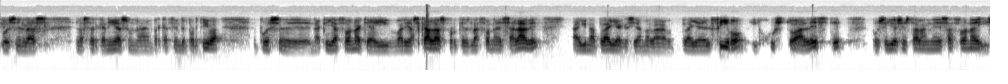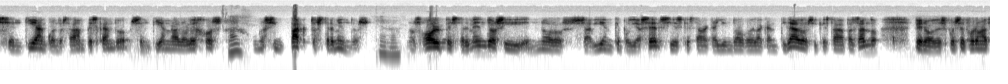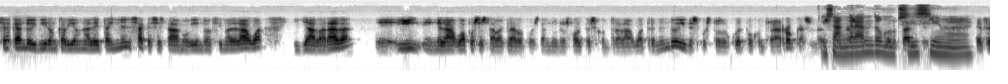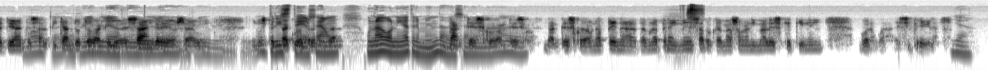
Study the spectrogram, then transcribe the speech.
pues en las las cercanías una embarcación deportiva, pues eh, en aquella zona que hay varias calas, porque es la zona de Salave, hay una playa que se llama la playa del Figo, y justo al este, pues ellos estaban en esa zona y sentían, cuando estaban pescando, sentían a lo lejos unos impactos tremendos, unos golpes tremendos y no sabían qué podía ser, si es que estaba cayendo algo del acantilado, si que estaba pasando, pero después se fueron acercando y vieron que había una aleta inmensa que se estaba moviendo encima del agua y ya varada eh, y en el agua pues estaba claro pues dando unos golpes contra el agua tremendo y después todo el cuerpo contra las rocas y sangrando muchísimo. Efectivamente salpicando todo aquello de sangre o sea un, muy triste o sea una agonía tremenda dantesco dantesco dantesco da una pena da una pena inmensa porque además son animales que tienen bueno bueno es increíble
